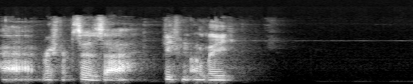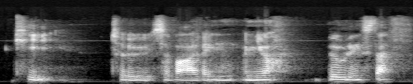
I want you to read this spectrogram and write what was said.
Uh, references are definitely key to surviving when you're building stuff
